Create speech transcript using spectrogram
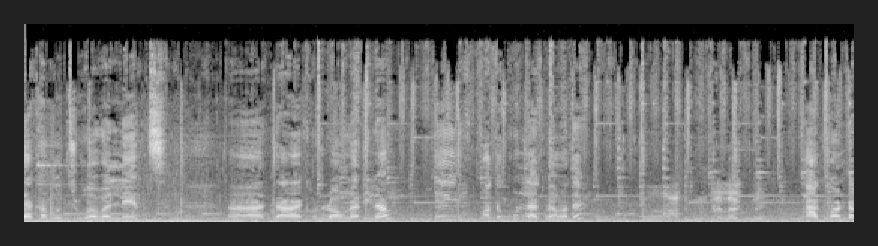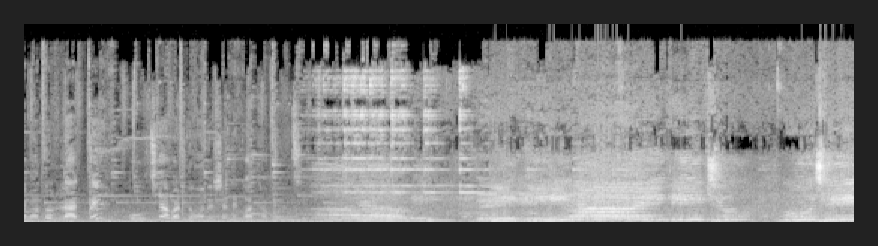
দেখাবো থ্রু আওয়ার লেন্স তা এখন রওনা দিলাম। এই কতক্ষণ লাগবে আমাদের? আধ ঘণ্টা মতন লাগবে। পৌঁছে আবার তোমাদের সাথে কথা বলছি। three.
